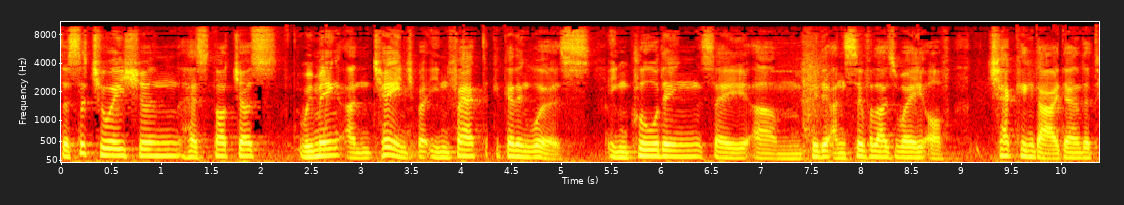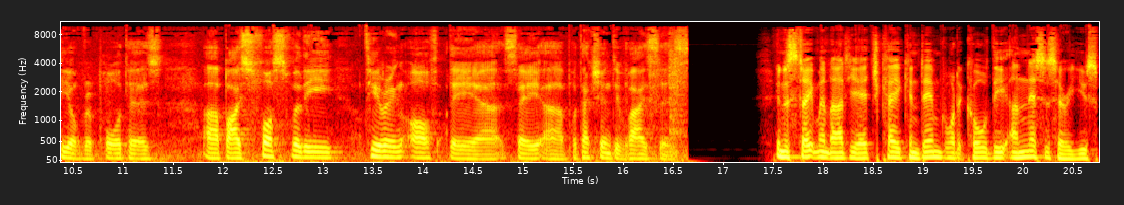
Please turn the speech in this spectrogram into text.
The situation has not just remained unchanged, but in fact getting worse, including, say, um, pretty uncivilized way of checking the identity of reporters uh, by forcefully tearing off their, say, uh, protection devices. In a statement, RTHK condemned what it called the unnecessary use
